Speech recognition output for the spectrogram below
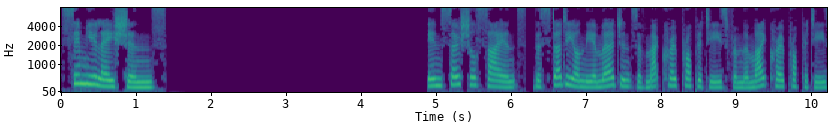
Simulations. In social science, the study on the emergence of macroproperties from the microproperties,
